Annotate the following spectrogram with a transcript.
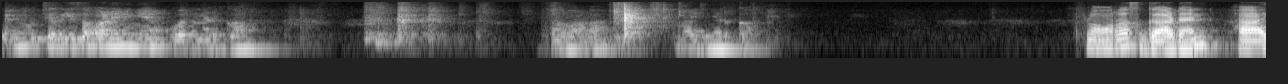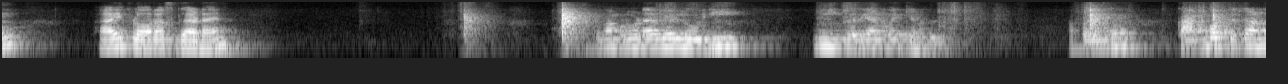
ഒരു ചെറിയ സവാളയാണെങ്കിൽ ഒരെണ്ണം എടുക്കാം സവാള അരിഞ്ഞെടുക്കാം. Flora's garden. Hi. Hi Flora's garden. അപ്പം നമ്മളിവിടെ വെള്ളൂരി മീൻ കറിയാണ് വയ്ക്കണത് അപ്പം അതിന് കനം കുറച്ചിട്ടാണ്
